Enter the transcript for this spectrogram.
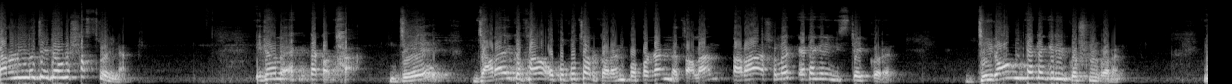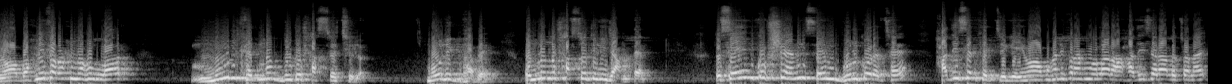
কারণ হলো যে এটা অনেক শাস্ত্রই না। এটা হলো একটা কথা। যে যারা এই কথা অপপ্রচার করেন প্রপাগান্ডা চালান, তারা আসলে ক্যাটাগরি মিস্টেক করেন, যে রং ক্যাটাগরির প্রশ্ন করেন। ইমাম আবু মূল খেদমত দুটো শাস্ত্রে ছিল, মৌলিকভাবে। অন্যান্য শাস্ত্র তিনি জানতেন। তো সেম কোশ্চেন সেম ভুল করেছে হাদিসের ক্ষেত্রে গিয়ে ইমাম আবু হানিফা হাদিসের আলোচনায়।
